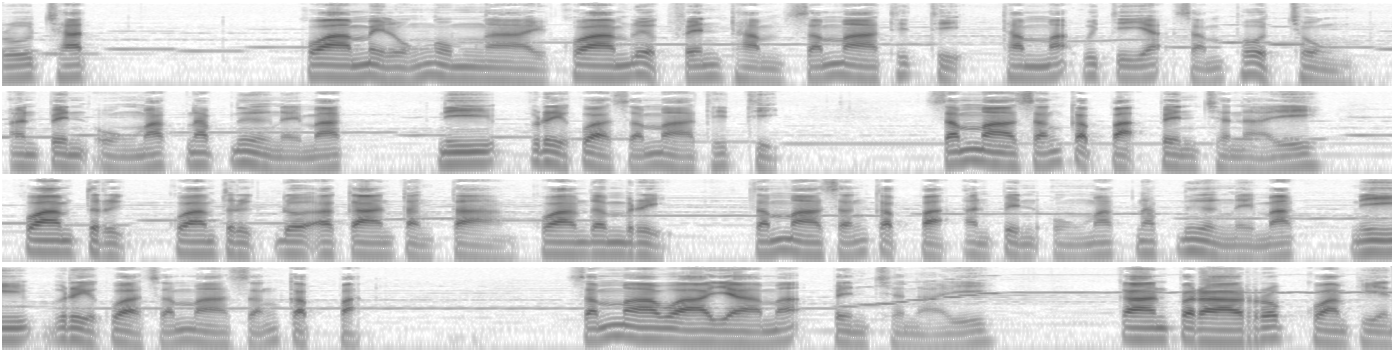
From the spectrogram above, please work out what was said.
รู้ชัด ความไม่หลงงมงาย ความเลือกเฟ้นธรรมสัมมาทิฏฐิธรรมวิจยะสัมโพชฌงค์อันเป็นองค์มรรคนับเนื่องในมรรคนี้เรียกว่าสัมมาทิฏฐิ สัมมาสังกัปปะเป็นไฉนความตรึกความตรึกโดยอาการต่างๆ ความดำริ สัมมาสังกัปปะอันเป็นองค์มรรคนับเนื่องในมรรคนี้เรียกว่าสัมมาสังกัปปะ สัมมาวายามะเป็นไฉนการปรารบความเพียร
